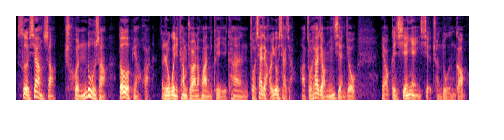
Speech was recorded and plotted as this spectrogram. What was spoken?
色相上、纯度上都有变化。那如果你看不出来的话，你可以看左下角和右下角啊，左下角明显就。要更鲜艳一些，纯度更高。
